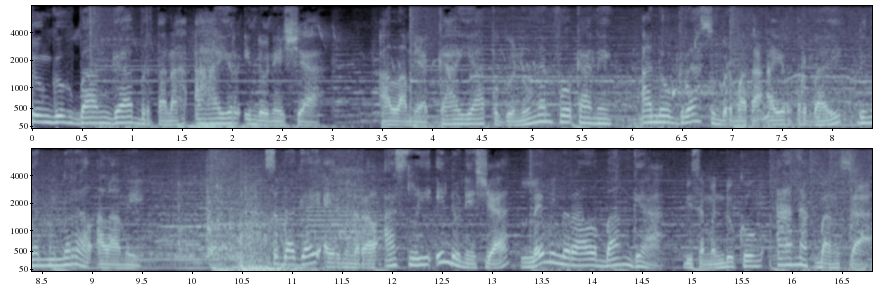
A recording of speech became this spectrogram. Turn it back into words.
Sungguh bangga bertanah air Indonesia. Alamnya kaya pegunungan vulkanik, anugerah sumber mata air terbaik dengan mineral alami. Sebagai air mineral asli Indonesia, Le Mineral bangga bisa mendukung anak bangsa.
